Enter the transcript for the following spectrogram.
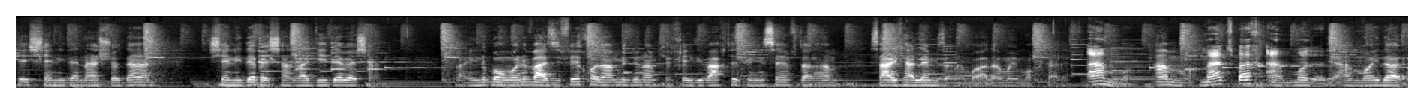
که شنیده نشدن شنیده بشن و دیده بشن. و اینو به عنوان وظیفه خودم می‌دونم که خیلی وقت تو این سنف دارم سرکله می‌زنم با آدم های مختلف. اما. اما. مطبخ اما داره. یه امایی داره.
